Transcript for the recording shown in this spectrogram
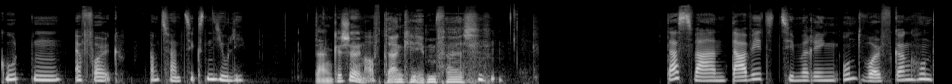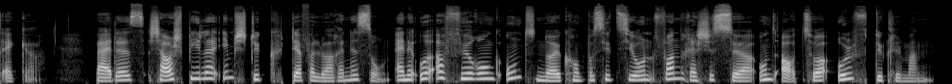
guten Erfolg am 20. Juli Dankeschön. Danke ebenfalls. Das waren David Zimmering und Wolfgang Hundecker. Beides Schauspieler im Stück Der verlorene Sohn. Eine Uraufführung und Neukomposition von Regisseur und Autor Ulf Dückelmann.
